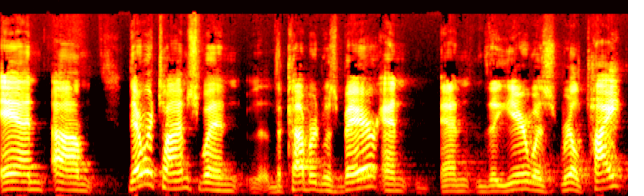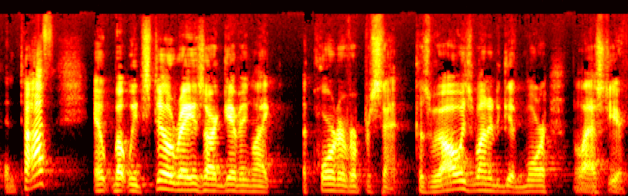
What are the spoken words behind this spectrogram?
And um, there were times when the cupboard was bare and, and the year was real tight and tough, but we'd still raise our giving like a quarter of a percent because we always wanted to give more the last year.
